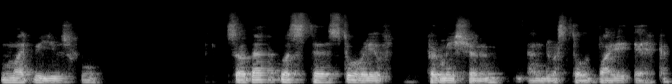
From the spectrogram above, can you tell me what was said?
might be useful. So that was the story of permission and was told by Ehkä.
